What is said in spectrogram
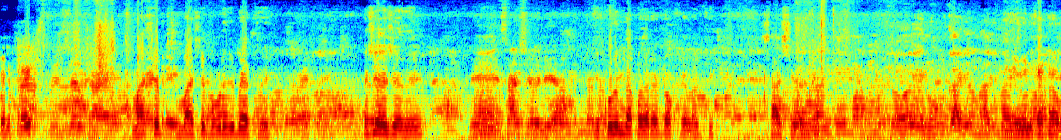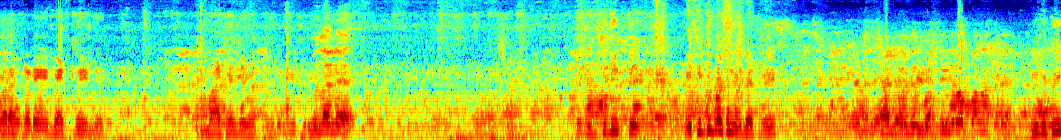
बॅटरी स्पेशल काय? मासे मासे पकडूची बॅटरी कशी कशी आहे हे सहाशे वाली ते खोलून दाखवा जरा डॉक्टरला ती. सहाशे? नवीन कठावरांकडे बॅटरी येईल माशाची बॅटरी हे किती हे किती पासून आहे बॅटरी ही किती?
